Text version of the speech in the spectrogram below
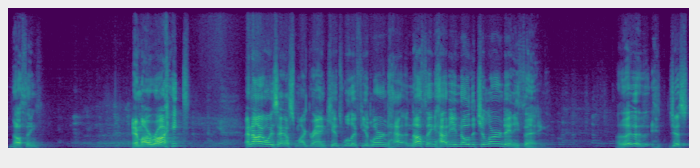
Nothing. Am I right? And I always ask my grandkids, well, if you learned nothing, how do you know that you learned anything? Just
